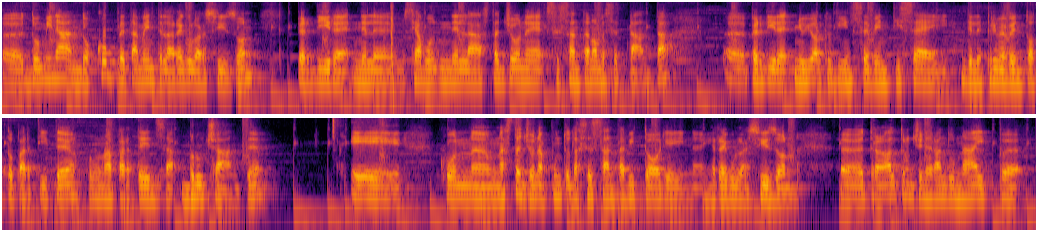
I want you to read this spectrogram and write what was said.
eh, dominando completamente la regular season per dire nelle, siamo nella stagione 69-70 eh, per dire New York vinse 26 delle prime 28 partite con una partenza bruciante e con una stagione appunto da 60 vittorie in, in regular season eh, tra l'altro generando un hype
